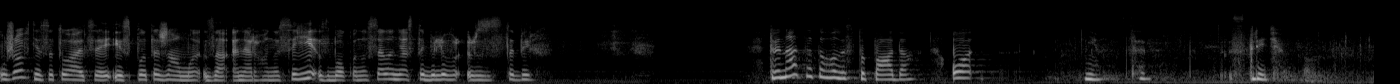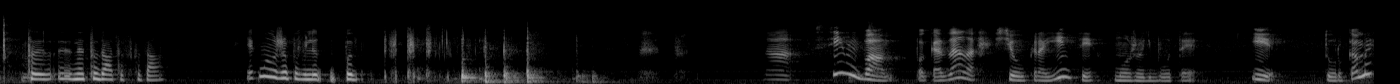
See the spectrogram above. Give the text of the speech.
У жовтні ситуація із платежами за енергоносії з боку населення стабілю... стабіль... 13 листопада о. Ні, це стріч. То не ту дату сказала. Як ми вже повлю... На всім вам показала, що українці можуть бути і турками,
